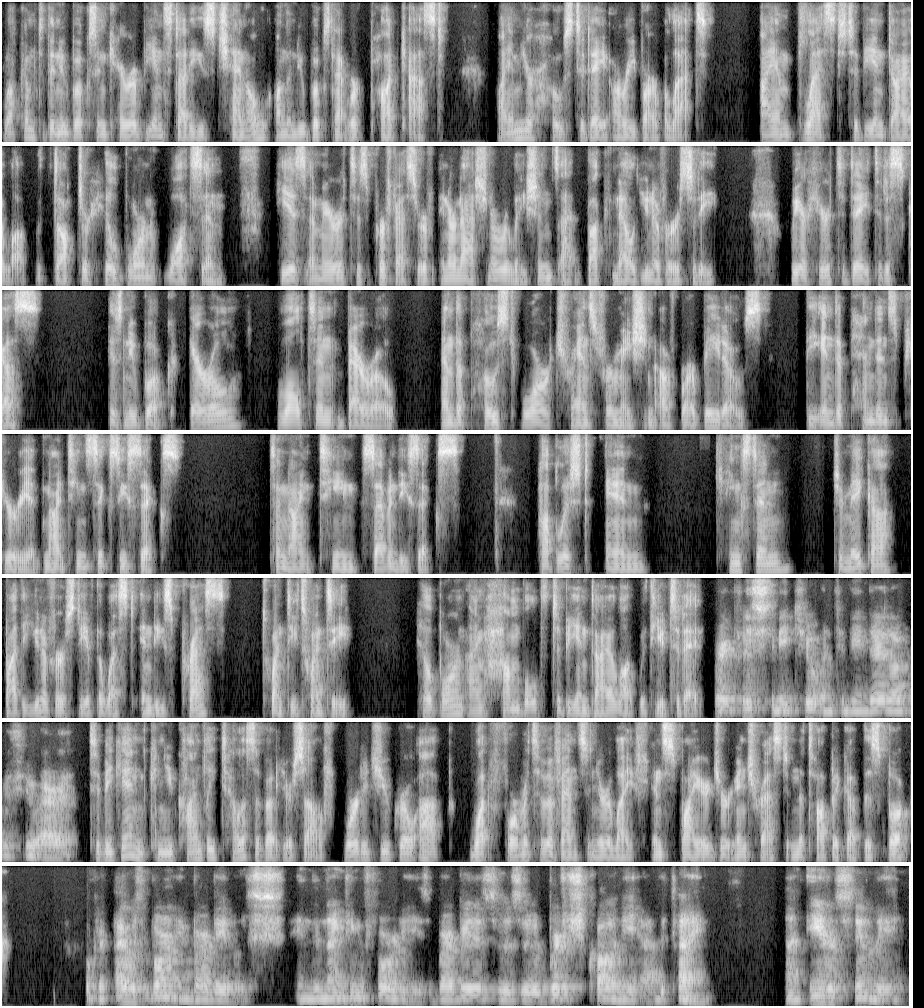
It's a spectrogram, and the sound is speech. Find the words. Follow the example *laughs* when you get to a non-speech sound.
Welcome to the New Books in Caribbean Studies channel on the New Books Network podcast. I am your host today, Ari Barbalat. I am blessed to be in dialogue with Dr. Hilbourne Watson. He is Emeritus Professor of International Relations at Bucknell University. We are here today to discuss his new book, Errol Walton Barrow and the Post War Transformation of Barbados, the Independence Period 1966 to 1976, published in Kingston, Jamaica by the University of the West Indies Press, 2020. Hilbourne, I'm humbled to be in dialogue with you today. Very pleased to meet you and to be in dialogue with you, Ari. To begin, can you kindly tell us about yourself? Where did you grow up? What formative events in your life inspired your interest in the topic of this book? Okay, I was born in Barbados in the 1940s. Barbados was a British colony at the time. And interestingly,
